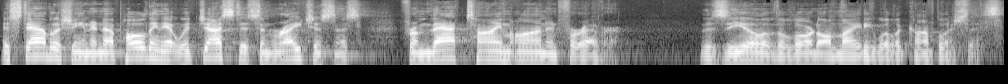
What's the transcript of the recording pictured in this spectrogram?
establishing and upholding it with justice and righteousness from that time on and forever. The zeal of the Lord Almighty will accomplish this.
